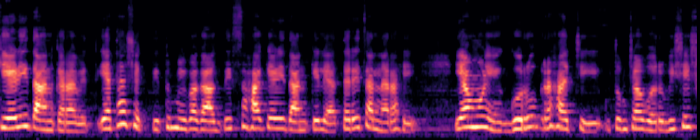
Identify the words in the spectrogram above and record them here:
केळी दान करावेत. यथाशक्ती तुम्ही बघा अगदी सहा केळी दान केल्या तरी चालणार आहे. यामुळे गुरुग्रहाची तुमच्यावर विशेष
